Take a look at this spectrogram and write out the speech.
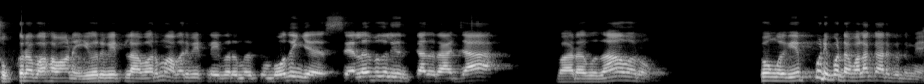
சுக்கர பகவான் இவர் வீட்டுல அவரும் அவர் வீட்டுல இவரும் இருக்கும்போது இங்க செலவுகள் இருக்காது ராஜா. வரவுதான் வரும். இப்போ உங்களுக்கு எப்படிப்பட்ட வழக்கா இருக்கட்டுமே?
